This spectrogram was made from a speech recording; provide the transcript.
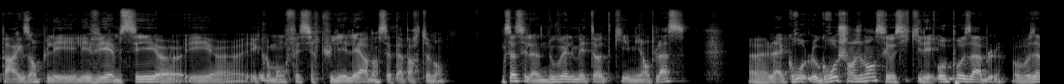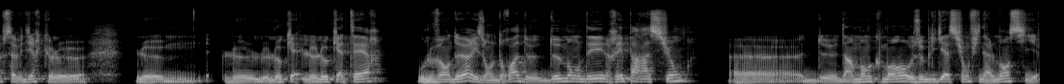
par exemple les, VMC et, comment on fait circuler l'air dans cet appartement. Donc ça, c'est la nouvelle méthode qui est mise en place. Le gros changement, c'est aussi qu'il est opposable. Opposable, ça veut dire que le locataire ou le vendeur, ils ont le droit de demander réparation euh, d'un manquement aux obligations finalement si,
